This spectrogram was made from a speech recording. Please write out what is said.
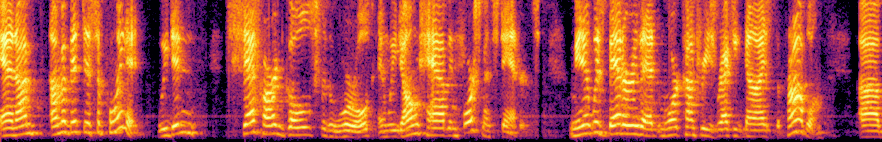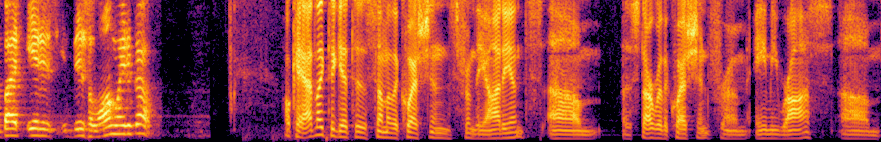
And I'm I'm a bit disappointed. We didn't set hard goals for the world and we don't have enforcement standards. I mean, it was better that more countries recognized the problem, uh, but it is there's a long way to go. Okay, I'd like to get to some of the questions from the audience. Um, I'll start with a question from Amy Ross. Um,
